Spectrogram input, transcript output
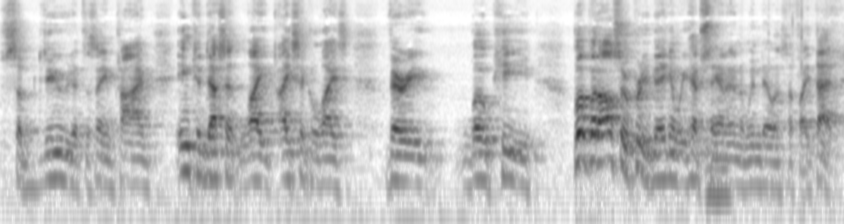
subdued at the same time, incandescent light, icicle lights, very low key but but also pretty big, and we have Santa in the window and stuff like that.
